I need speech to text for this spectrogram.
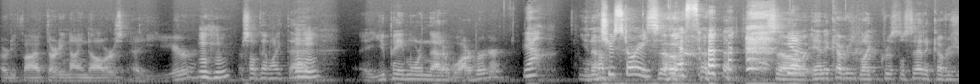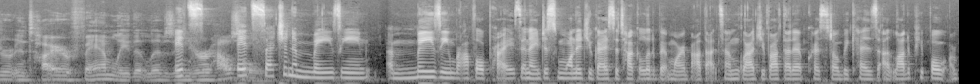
$35, $39 a year Mm-hmm. or something like that. Uh, You pay more than that at Whataburger, Yeah. you know? True story. So, yes. so Yeah. and it covers, like Crystal said, it covers your entire family that lives in your household. It's such an amazing, amazing raffle prize, and I just wanted you guys to talk a little bit more about that. So I'm glad you brought that up, Crystal, because a lot of people are,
